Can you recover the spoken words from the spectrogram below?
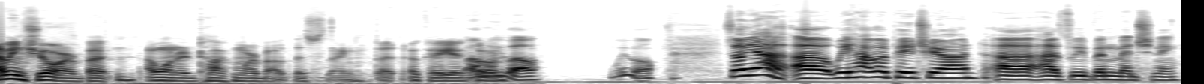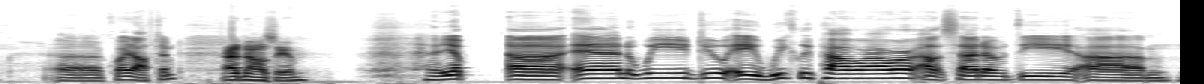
I mean, sure, but I wanted to talk more about this thing. But okay, yeah, Oh, go we on. will. We will. So yeah, uh, we have a Patreon, uh, as we've been mentioning uh, quite often. Ad nauseum. Yep. Uh, and we do a weekly power hour outside of the um,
